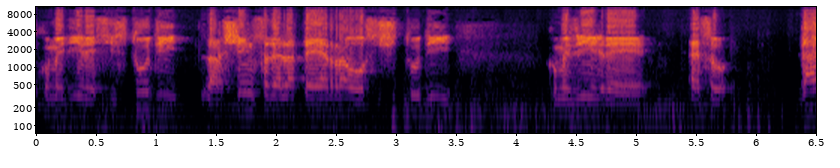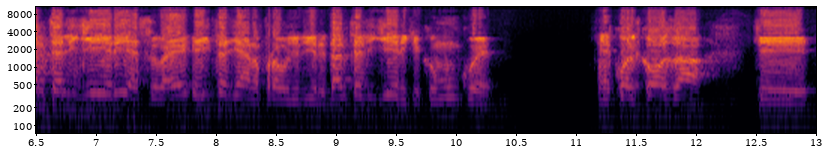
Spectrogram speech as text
come dire, si studi la scienza della Terra o si studi, come dire, adesso Dante Alighieri, adesso è, è italiano, però voglio dire, Dante Alighieri che comunque è qualcosa che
